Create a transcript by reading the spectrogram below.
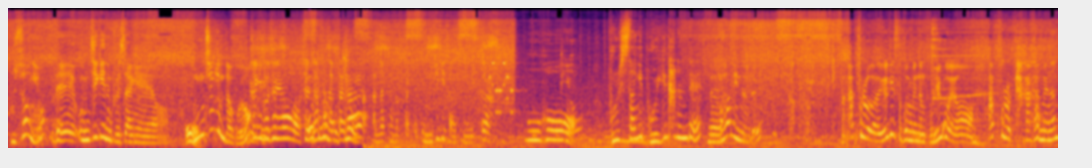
불상이요? 네, 움직이는 불상이에요. 움직인다고요? 저기 보세요. 저 어디요, 어디요? 나타났다가 안 나타났다가 움직이지 않습니까? 오호, 불상이 보이긴 하는데 가만히 있는데? 앞으로 여기서 보면은 보이고요. 앞으로 다가가면은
